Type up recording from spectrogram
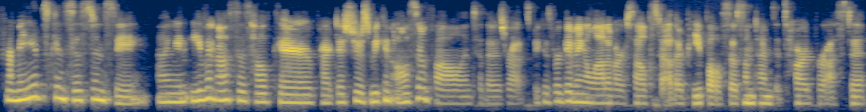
For me, it's consistency. I mean, even us as healthcare practitioners, we can also fall into those ruts because we're giving a lot of ourselves to other people. So sometimes it's hard for us to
